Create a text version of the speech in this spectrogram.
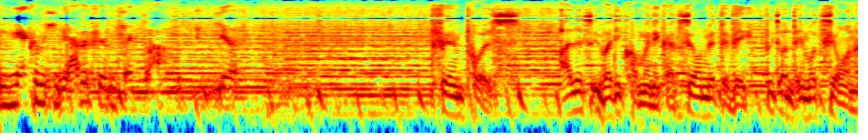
in herkömmlichen Werbefilmen vielleicht so assoziiert. Filmpuls. Alles über die Kommunikation mit Bewegtbild und Emotionen.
